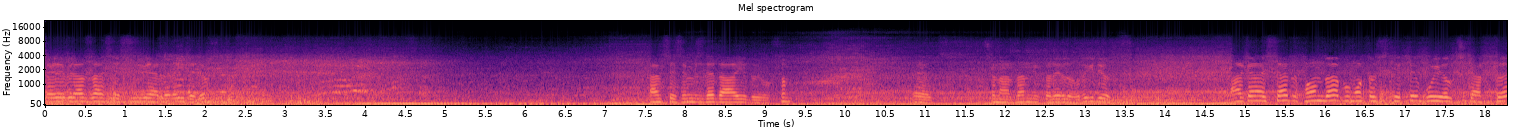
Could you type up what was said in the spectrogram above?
Şöyle biraz daha sessiz bir yerlere gidelim. Hem sesimiz de daha iyi duyulsun. Evet. Çınar'dan yukarıya doğru gidiyoruz. Arkadaşlar Honda bu motosikleti bu yıl çıkarttı.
